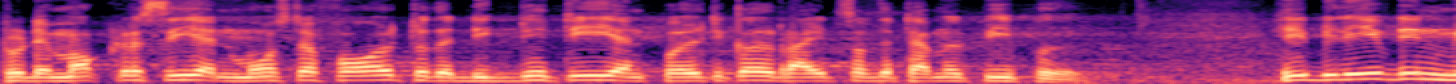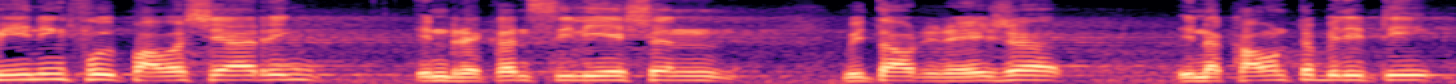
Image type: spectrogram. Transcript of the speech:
to democracy, and most of all, to the dignity and political rights of the Tamil people. He believed in meaningful power sharing, in reconciliation without erasure, in accountability,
